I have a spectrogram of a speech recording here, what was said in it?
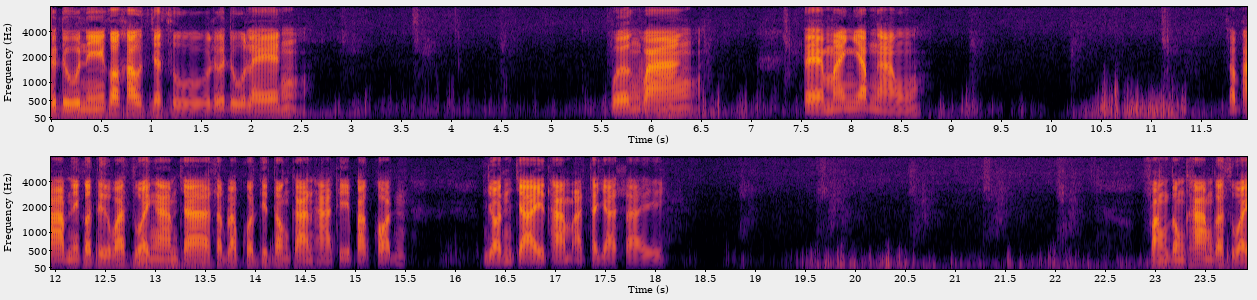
ฤดูนี้ก็เข้าจะสู่ฤดูแล้ง เวิงว้าง แต่ไม่เงียบเหงา สภาพนี้ก็ถือว่าสวยงามจ้าสำหรับคนที่ต้องการหาที่พักผ่อน หย่อนใจทำอัธยาศัย ฝั่งตรงข้ามก็สวย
